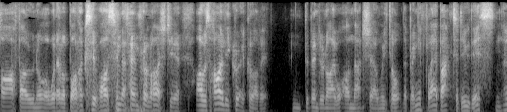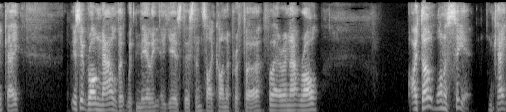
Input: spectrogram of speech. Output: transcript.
half owner or whatever bollocks it was in November last year, I was highly critical of it. Devinder and I were on that show and we thought they're bringing Flair back to do this. Okay. Is it wrong now that with nearly a year's distance, I kind of prefer Flair in that role? I don't want to see it. Okay.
